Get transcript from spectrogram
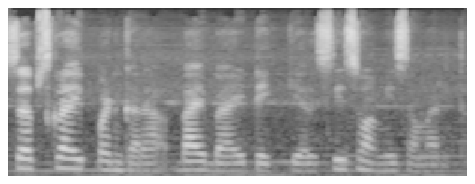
सबस्क्राईब पण करा. बाय बाय टेक केअर सी स्वामी समर्थ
